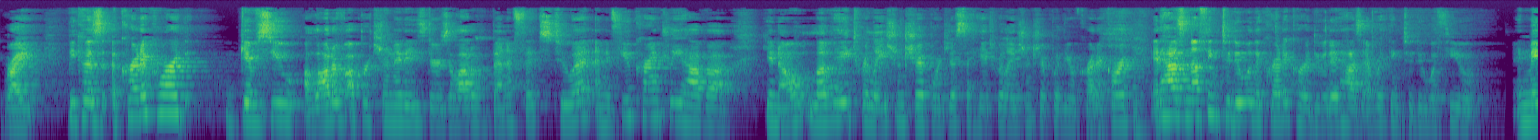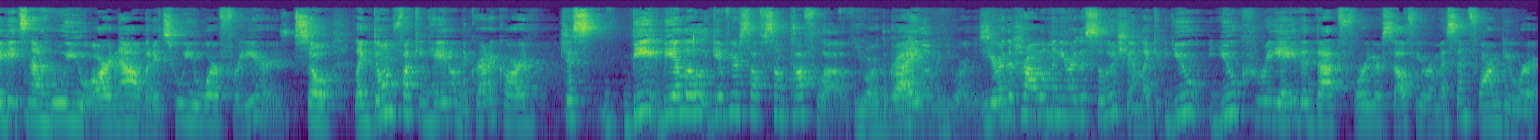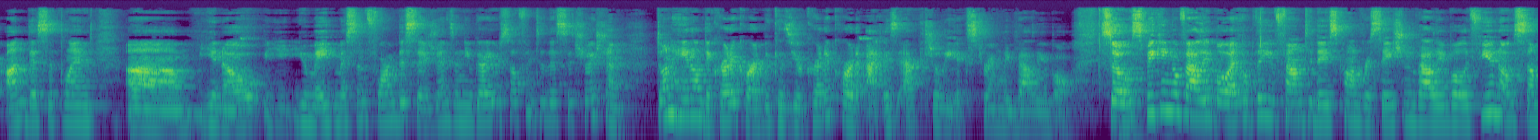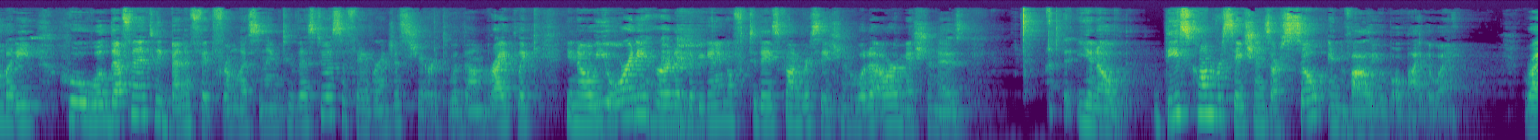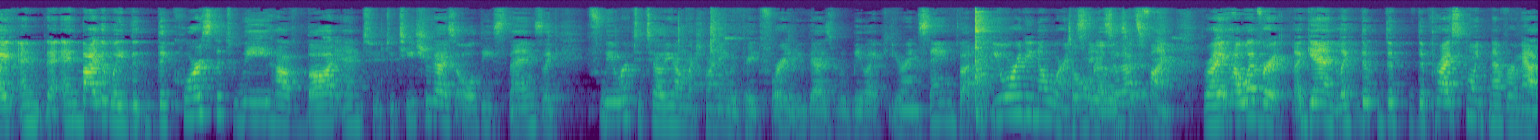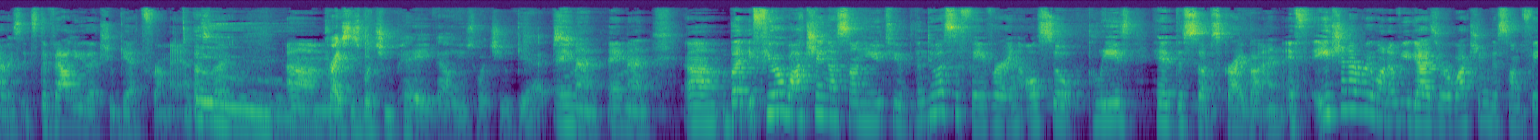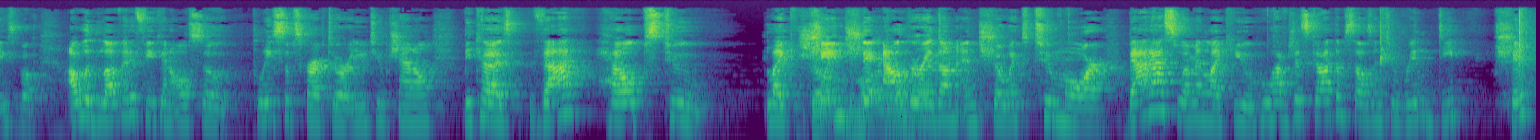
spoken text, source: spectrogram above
right? Because a credit card gives you a lot of opportunities. There's a lot of benefits to it. And if you currently have a, you know, love hate relationship or just a hate relationship with your credit card, it has nothing to do with the credit card, dude. It has everything to do with you. And maybe it's not who you are now, but it's who you were for years. So like don't fucking hate on the credit card. Just be be a little give yourself some tough love. You are the right? problem and you are the You're the solution. problem and you're the solution. Like you you created that for yourself. You were misinformed, you were undisciplined, um, you know, you, you made misinformed decisions and you got yourself into this situation. Don't hate on the credit card because your credit card is actually extremely valuable. So, speaking of valuable, I hope that you found today's conversation valuable. If you know somebody who will definitely benefit from listening to this, do us a favor and just share it with them, right? Like, you know, you already heard at the beginning of today's conversation what our mission is. You know, these conversations are so invaluable, by the way right? And and by the way the, the course that we have bought into to teach you guys all these things like if we were to tell you how much money we paid for it you guys would be like you're insane but you already know we're insane so that's fine right however again like the, the the price point never matters it's the value that you get from it and that's right Ooh. Price is what you pay, value is what you get. Amen. Amen. Um, but if you're watching us on YouTube, then do us a favor and also please hit the subscribe button. If each and every one of you guys are watching this on Facebook, I would love it if you can also please subscribe to our YouTube channel because that helps to like Show change the more of the world. algorithm and show it to more badass women like you who have just got themselves into really deep shit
